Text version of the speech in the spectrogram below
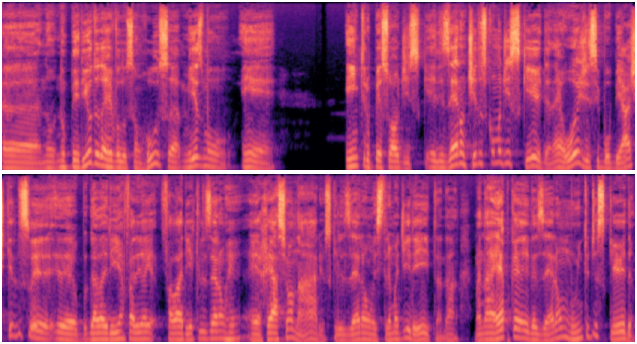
uh, no, no, período da Revolução Russa, mesmo é, entre o pessoal de eles eram tidos como de esquerda, né? Hoje, se bobear, acho que eles, é, a galerinha falaria, falaria que eles eram re, é, reacionários, que eles eram extrema direita, tá? mas na época eles eram muito de esquerda.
